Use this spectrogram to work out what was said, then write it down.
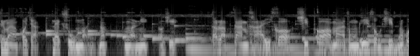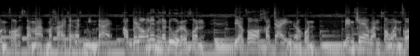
ขึ้นมาก็จะแลกสูงหน่อยเนาะประมาณนี้โอเคสำหรับการขายก็ชิปก็มาตรงที่ส่งชิปนะทุกคนก็สามารถมาขายกับแอดมินได้ เอาไปลองเล่นกันดูนะทุกคน เดี๋ยวก็เข้าใจนะทุกคน เล่นแค่วันสองวันก็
